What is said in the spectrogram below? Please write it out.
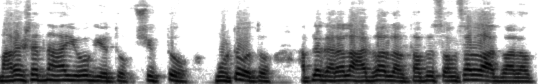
महाराष्ट्रातनं हा योग येतो शिकतो मोठं होतो. आपल्या घराला हातभार लावतो आपल्या संसाराला हातभार लावतो.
